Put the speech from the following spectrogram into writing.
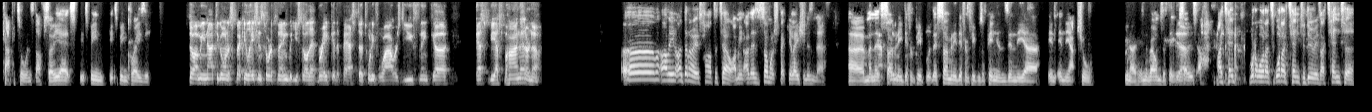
capital and stuff. So yeah, it's it's been it's been crazy. So, I mean, not to go on a speculation sort of thing, but you saw that break in the past uh, 24 hours. Do you think uh, SBF's behind that or no? Um, I mean, I don't know. It's hard to tell. I mean, there's so much speculation, isn't there? Um, and there's Absolutely. so many different people. There's so many different people's opinions in the uh, in in the actual, you know, in the realms of things. Yeah. So it's, uh, I tend what what I what I tend to do is I tend to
